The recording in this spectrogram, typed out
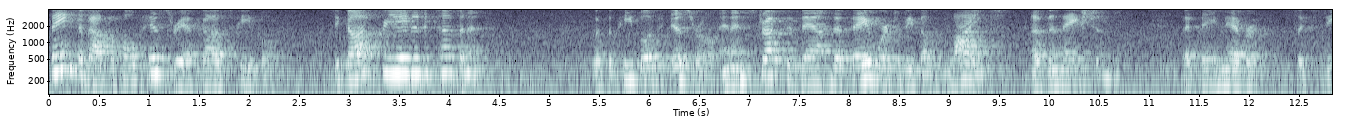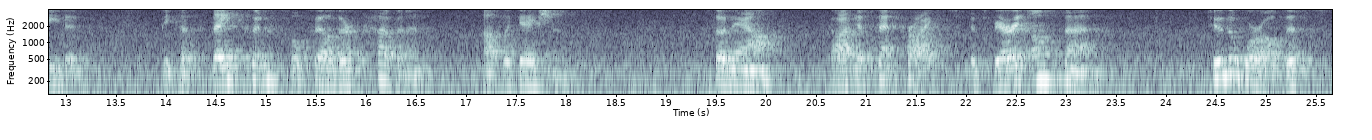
think about the whole history of God's people. See, God created a covenant with the people of Israel and instructed them that they were to be the light of the nations, but they never succeeded because they couldn't fulfill their covenant obligations. So now, God has sent Christ, his very own son, to the world. This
